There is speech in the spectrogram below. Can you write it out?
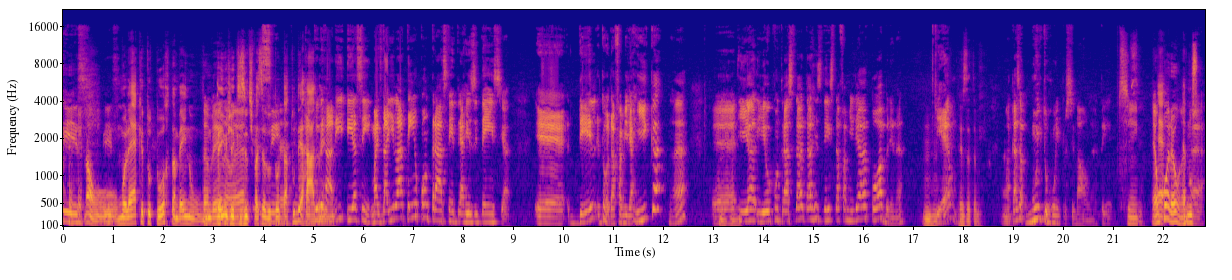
Isso. Não, o, isso. o moleque tutor também não, Também não tem não os é. requisitos para ser Sim, tutor, é. tá tudo errado. Tá tudo aí. errado. E, e assim, mas daí lá tem o contraste entre a residência é, dele, do- da família rica, né? É, e, a- e o contraste da, da residência da família pobre, né? Uhum. Que é um- Exatamente. Uma casa muito ruim, por sinal, né? Tem, Sim. Sim. É um É, porão, né? é no- é,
